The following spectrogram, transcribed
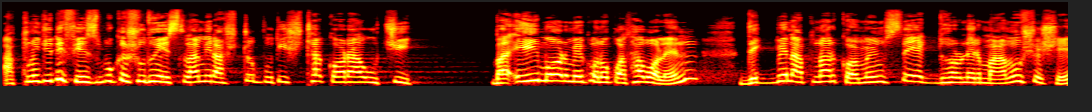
আপনি যদি ফেসবুকে শুধু ইসলামী রাষ্ট্র প্রতিষ্ঠা করা উচিত বা এই মর্মে কোনো কথা বলেন, দেখবেন আপনার কমেন্টসে এক ধরনের মানুষ এসে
